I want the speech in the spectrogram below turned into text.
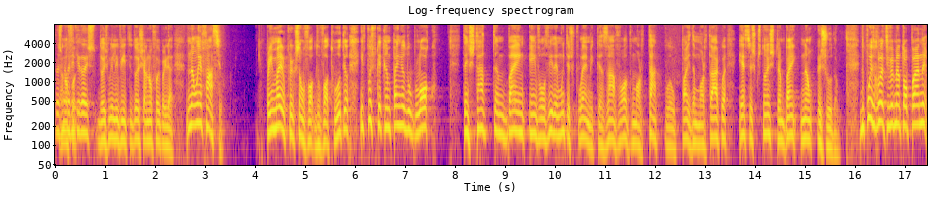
2022. Já não foi, 2022 já não foi brilhante. Não é fácil. Primeiro porque a questão do voto útil e depois porque a campanha do Bloco tem estado também envolvida em muitas polémicas. A avó de Mortágua, o pai da Mortágua, essas questões também não ajudam. Depois, relativamente ao PAN,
